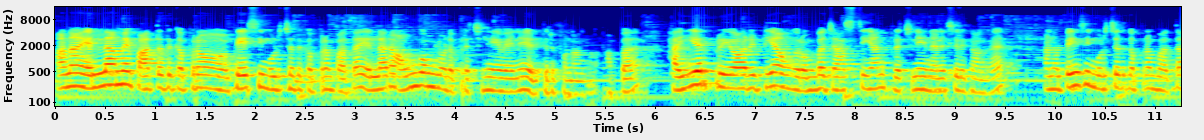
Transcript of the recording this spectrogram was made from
ஆனால் எல்லாமே பார்த்ததுக்கப்புறம் பேசி முடிச்சதுக்கப்புறம் பார்த்தா எல்லாரும் அவங்கவுங்களோட பிரச்சனையை வேணே எடுத்துகிட்டு போனாங்க. அப்போ ஹையர் ப்ரியாரிட்டியாக அவங்க ரொம்ப ஜாஸ்தியான பிரச்சனையை நினச்சிருக்காங்க. ஆனால் பேசி முடிச்சதுக்கப்புறம் பார்த்தா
